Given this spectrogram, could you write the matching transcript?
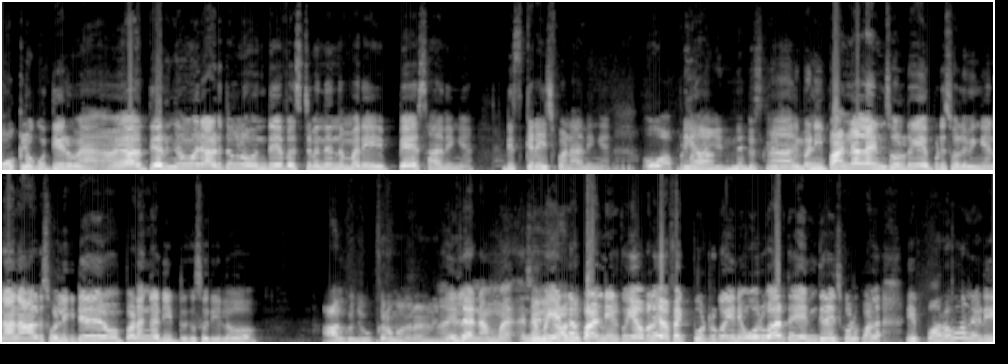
மூக்குல குத்திடுவேன் அது தெரிஞ்ச மாதிரி அடுத்தவங்களை வந்து ஃபர்ஸ்ட் வந்து இந்த மாதிரி பேசாதீங்க. டிஸ்கரேஜ் பண்ணாதீங்க. ஓ அப்படியா? என்ன டிஸ்கரேஜ் இப்ப நீ பண்ணலைன்னு சொல்றீங்க எப்படி சொல்லுவீங்க? நான் நாலு சொல்லிக்கிட்டே படம் காட்டிட்டு இருக்க சொல்லியலோ? ஆள் கொஞ்சம் உக்கிரமாகறான்னு இல்ல நம்ம நம்ம என்ன பண்ணிருக்கோம் எவ்வளவு எஃபெக்ட் போட்டிருக்கோம்? என்னை ஒரு வாரத்தை என்கரேஜ் கூட பண்ணல. ஏய் பரவாயில்லடி.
